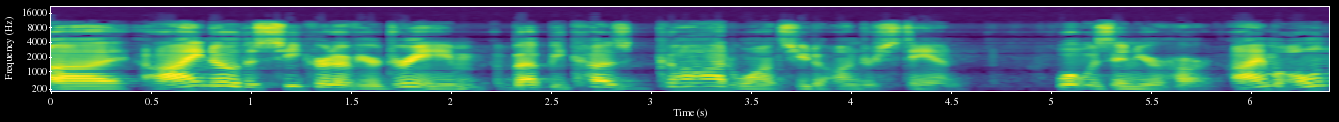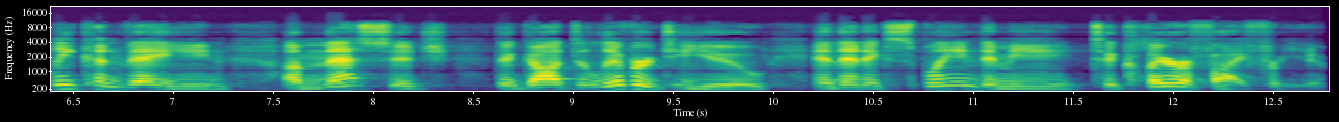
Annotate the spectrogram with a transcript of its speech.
Uh, I know the secret of your dream, but because God wants you to understand what was in your heart. I'm only conveying a message that God delivered to you and then explained to me to clarify for you.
